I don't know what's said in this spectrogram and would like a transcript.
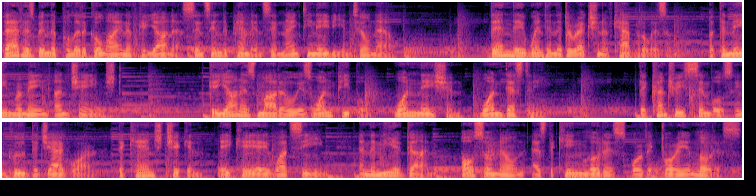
That has been the political line of Guyana since independence in 1980 until now. Then they went in the direction of capitalism, but the name remained unchanged. Guyana's motto is one people, one nation, one destiny. The country's symbols include the jaguar, the Canje chicken, aka hoatzin, and the Nia gun, also known as the King Lotus or Victorian Lotus.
